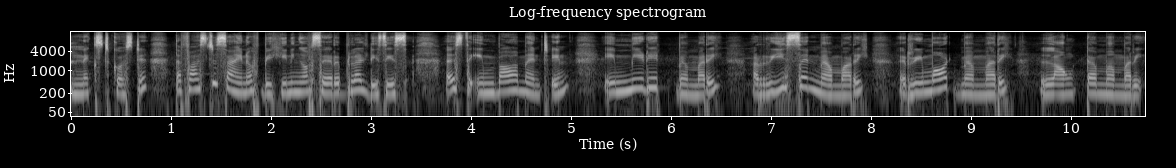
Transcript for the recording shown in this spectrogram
Next question. The first sign of beginning of cerebral disease is the impairment in immediate memory, recent memory, remote memory, long-term memory.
